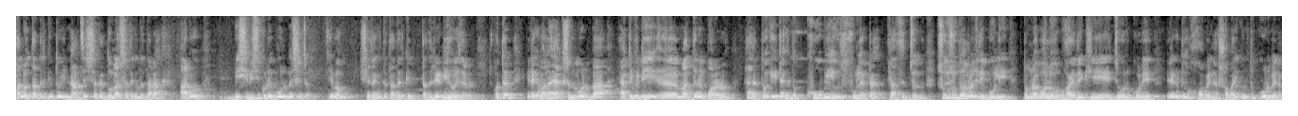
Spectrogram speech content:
ভালো তাদের কিন্তু ওই নাচের সাথে, দোলার সাথে কিন্তু তারা আরও বেশি বেশি করে বলবে সেটা এবং সেটা কিন্তু তাদেরকে, তাদের রেডি হয়ে যাবে। অতএব এটাকে বলা হয় অ্যাকশন মোড বা অ্যাক্টিভিটি মাধ্যমে পড়ানো। হ্যাঁ তো এটা কিন্তু খুবই ইউজফুল একটা ক্লাসের জন্য। শুধু শুধু আমরা যদি বলি, তোমরা বলো, ভয় দেখিয়ে, জোর করে, এটা কিন্তু হবে না, সবাই কিন্তু করবে না।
